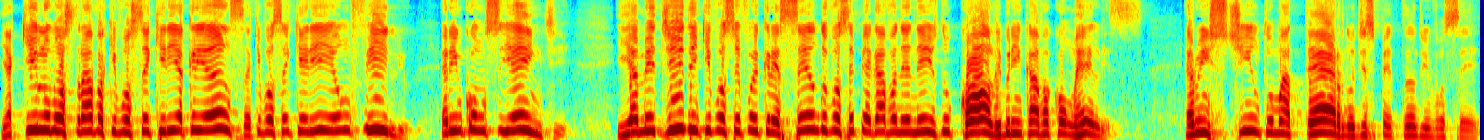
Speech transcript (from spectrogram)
E aquilo mostrava que você queria criança, que você queria um filho era inconsciente. E à medida em que você foi crescendo, você pegava nenéns no colo e brincava com eles. Era o instinto materno despertando em você.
